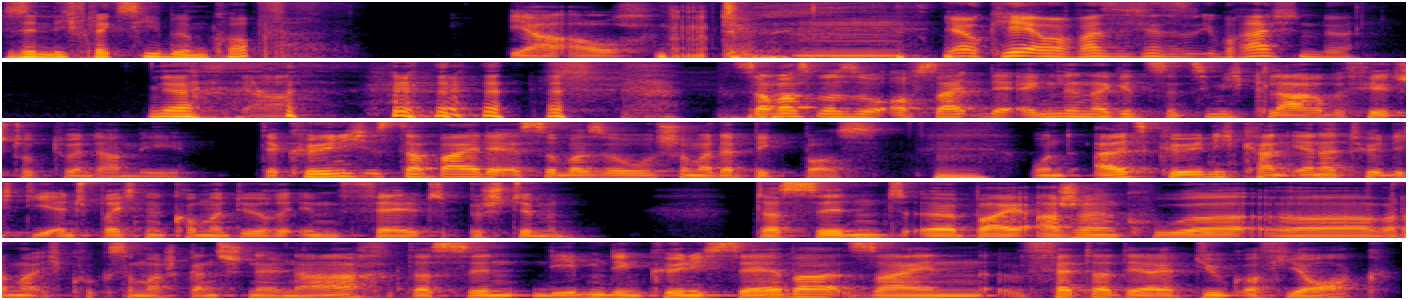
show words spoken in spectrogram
Die sind nicht flexibel im Kopf. Ja, auch. Hm, Ja, okay, aber was ist jetzt das Überraschende? Ja. ja. Sagen wir es mal so, auf Seiten der Engländer gibt es eine ziemlich klare Befehlsstruktur in der Armee. Der König ist dabei, der ist sowieso schon mal der Big Boss. Hm. Und als König kann er natürlich die entsprechenden Kommandeure im Feld bestimmen. Das sind äh, bei Agincourt, äh, warte mal, ich gucke es mal ganz schnell nach. Das sind neben dem König selber sein Vetter, der Duke of York.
